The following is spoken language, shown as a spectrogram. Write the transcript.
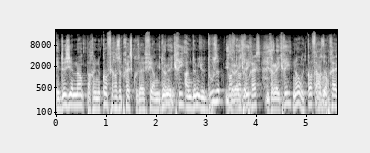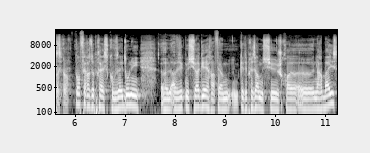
Et deuxièmement, par une conférence de presse que vous avez fait en 2012. Il l'a écrit presse. Il te l'a écrit Non, une conférence ah bon, de presse. Conférence de presse que vous avez donnée euh, avec M. Aguerre, enfin, qui était présent, M. je crois, euh, Narbaïs,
